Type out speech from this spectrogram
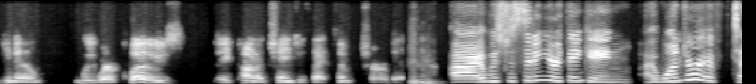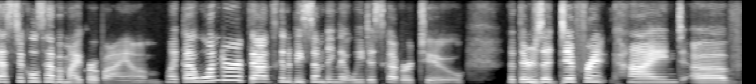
you know we wear clothes, it kind of changes that temperature a bit. I was just sitting here thinking, I wonder if testicles have a microbiome. Like, I wonder if that's going to be something that we discover too, that there's a different kind of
